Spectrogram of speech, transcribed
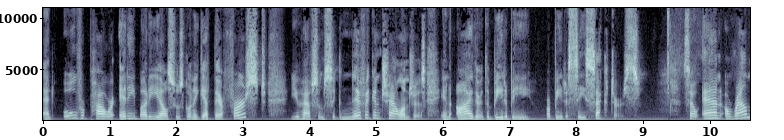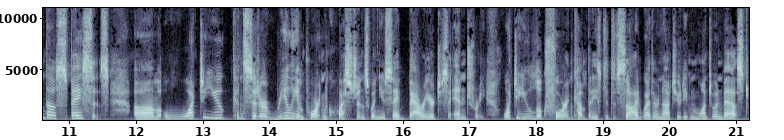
and overpower anybody else who's going to get there first, you have some significant challenges in either the B2B or B2C sectors. So, Anne, around those spaces, um, what do you consider really important questions when you say barrier to entry? What do you look for in companies to decide whether or not you'd even want to invest?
